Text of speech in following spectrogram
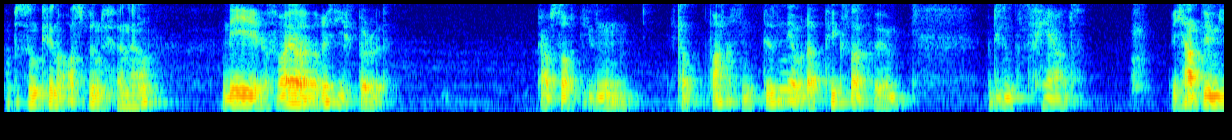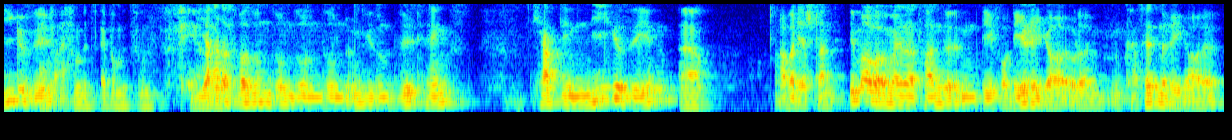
Ah, Bist du ein kleiner Ostwind-Fan, ja? Nee, das war ja richtig Spirit. Gab es doch diesen, glaube, war das ein Disney- oder Pixar-Film mit diesem Pferd? Ich habe den nie gesehen. Einfach, einfach, mit, einfach mit so einem Pferd. Ja, das war so ein, so ein, so ein, so ein irgendwie so ein Wildhengst. Ich habe den nie gesehen, Ja. aber der stand immer bei meiner Tante im DVD-Regal oder im, im Kassettenregal.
